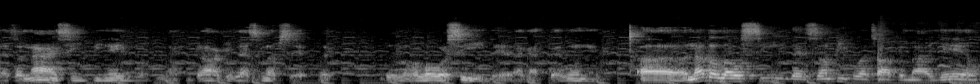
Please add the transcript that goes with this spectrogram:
as a nine seed being able, you know, argue that's an upset, but there's a lower seed there. I got that winning. Uh, another low seed that some people are talking about, Yale.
